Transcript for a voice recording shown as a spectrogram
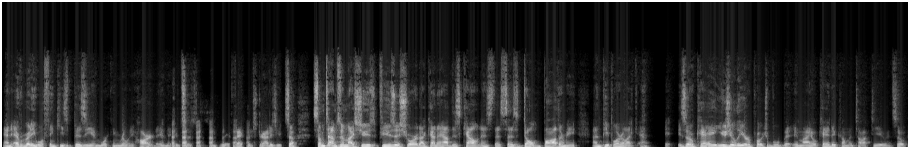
and everybody will think he's busy and working really hard, and it's a really effective strategy. So sometimes when my shoes fuse is short, I kind of have this countenance that says "Don't bother me," and people are like, "Is okay?" Usually you're approachable, but am I okay to come and talk to you? And so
